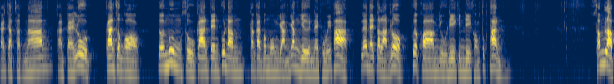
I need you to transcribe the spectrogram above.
การจับสัตว์น้ำ การแปรรูป การส่งออก โดยมุ่งสู่การเป็นผู้นำทางการประมงอย่างยั่งยืนในภูมิภาค และในตลาดโลกเพื่อความอยู่ดีกินดีของทุกท่านสำหรับ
